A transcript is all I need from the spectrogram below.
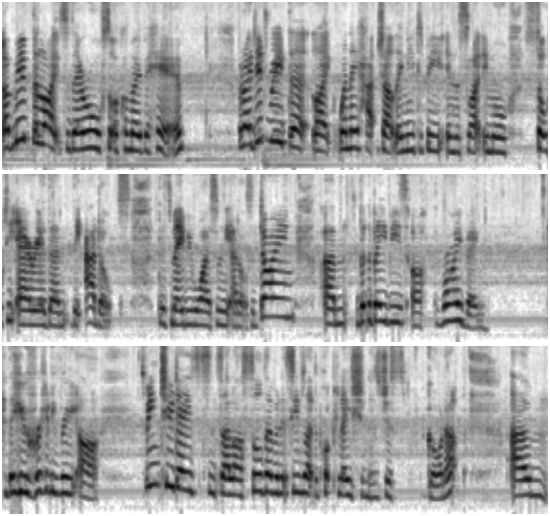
I've moved the light so they're all sort of come over here. But I did read that like when they hatch out they need to be in a slightly more salty area than the adults. This may be why some of the adults are dying, um, but the babies are thriving. They really, really are. It's been two days since I last saw them and it seems like the population has just gone up. Um,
